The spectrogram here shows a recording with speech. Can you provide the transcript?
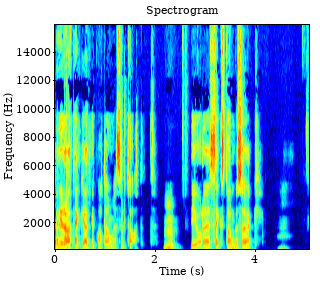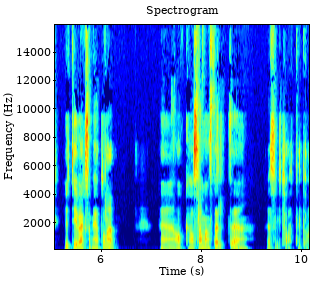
Men idag tänker jag att vi pratar om resultatet. Mm. Vi gjorde 16 besök ute i verksamheterna eh, och har sammanställt eh, resultatet. Då.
